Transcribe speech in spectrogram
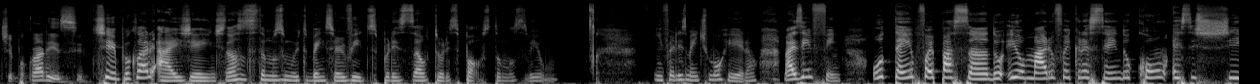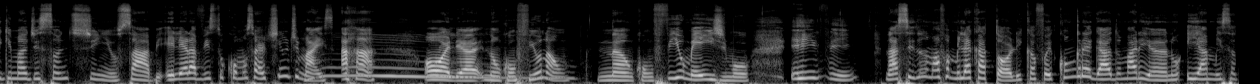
Tipo Clarice. Tipo Clarice. Ai, gente, nós estamos muito bem servidos por esses autores póstumos, viu? Infelizmente morreram. Mas enfim, o tempo foi passando e o Mário foi crescendo com esse estigma de santinho, sabe? Ele era visto como certinho demais. Hum. Olha, não confio não. Não confio mesmo. Enfim, nascido numa família católica, foi congregado mariano e a missa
